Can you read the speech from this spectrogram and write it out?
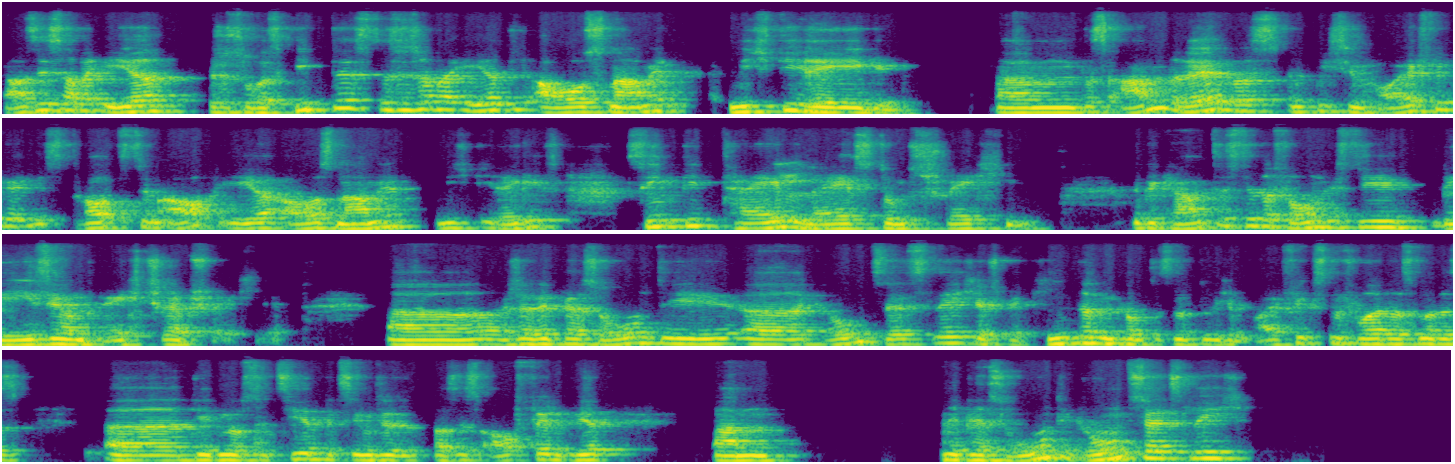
das ist aber eher, also sowas gibt es, das ist aber eher die Ausnahme, nicht die Regel. Ähm, das andere, was ein bisschen häufiger ist, trotzdem auch eher Ausnahme, nicht die Regel, sind die Teilleistungsschwächen. Die bekannteste davon ist die Lese- und Rechtschreibschwäche. Äh, also eine Person, die äh, grundsätzlich, also bei Kindern kommt das natürlich am häufigsten vor, dass man das äh, diagnostiziert, beziehungsweise dass es auffällt wird. Ähm, eine Person, die grundsätzlich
